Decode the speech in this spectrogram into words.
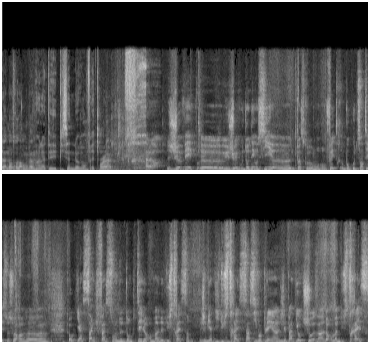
un autre angle. Voilà, t'es peace and love en fait. Voilà. Alors, je vais, euh, je vais vous donner aussi, euh, parce qu'on on fait beaucoup de santé ce soir. euh, donc, il y a cinq façons de dompter l'hormone du stress. J'ai bien dit du stress, hein, s'il vous plaît. Hein. J'ai pas dit autre chose. Hein, l'hormone du stress.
